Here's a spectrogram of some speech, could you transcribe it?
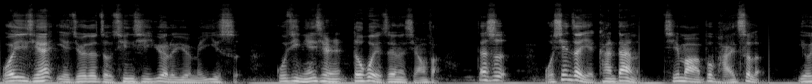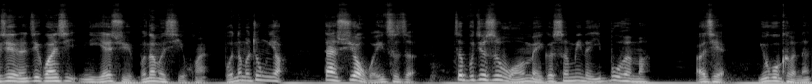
我以前也觉得走亲戚越来越没意思，估计年轻人都会有这样的想法。但是我现在也看淡了。起码不排斥了。有些人际关系你也许不那么喜欢，不那么重要，但需要维持着，这不就是我们每个生命的一部分吗？而且如果可能，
